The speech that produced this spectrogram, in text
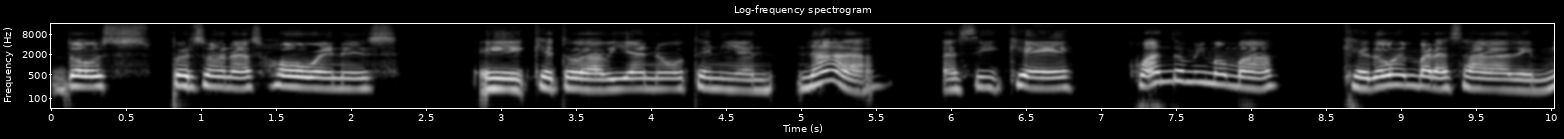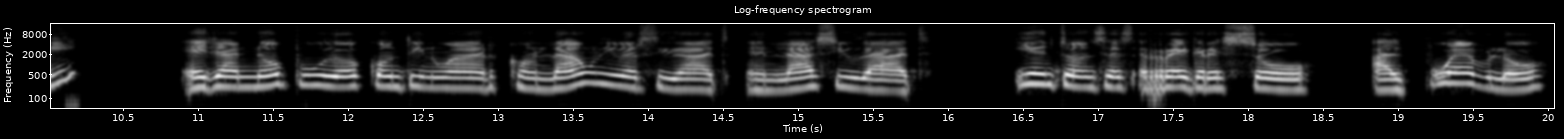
dos personas jóvenes eh, que todavía no tenían nada. Así que cuando mi mamá quedó embarazada de mí, ella no pudo continuar con la universidad en la ciudad y entonces regresó al pueblo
